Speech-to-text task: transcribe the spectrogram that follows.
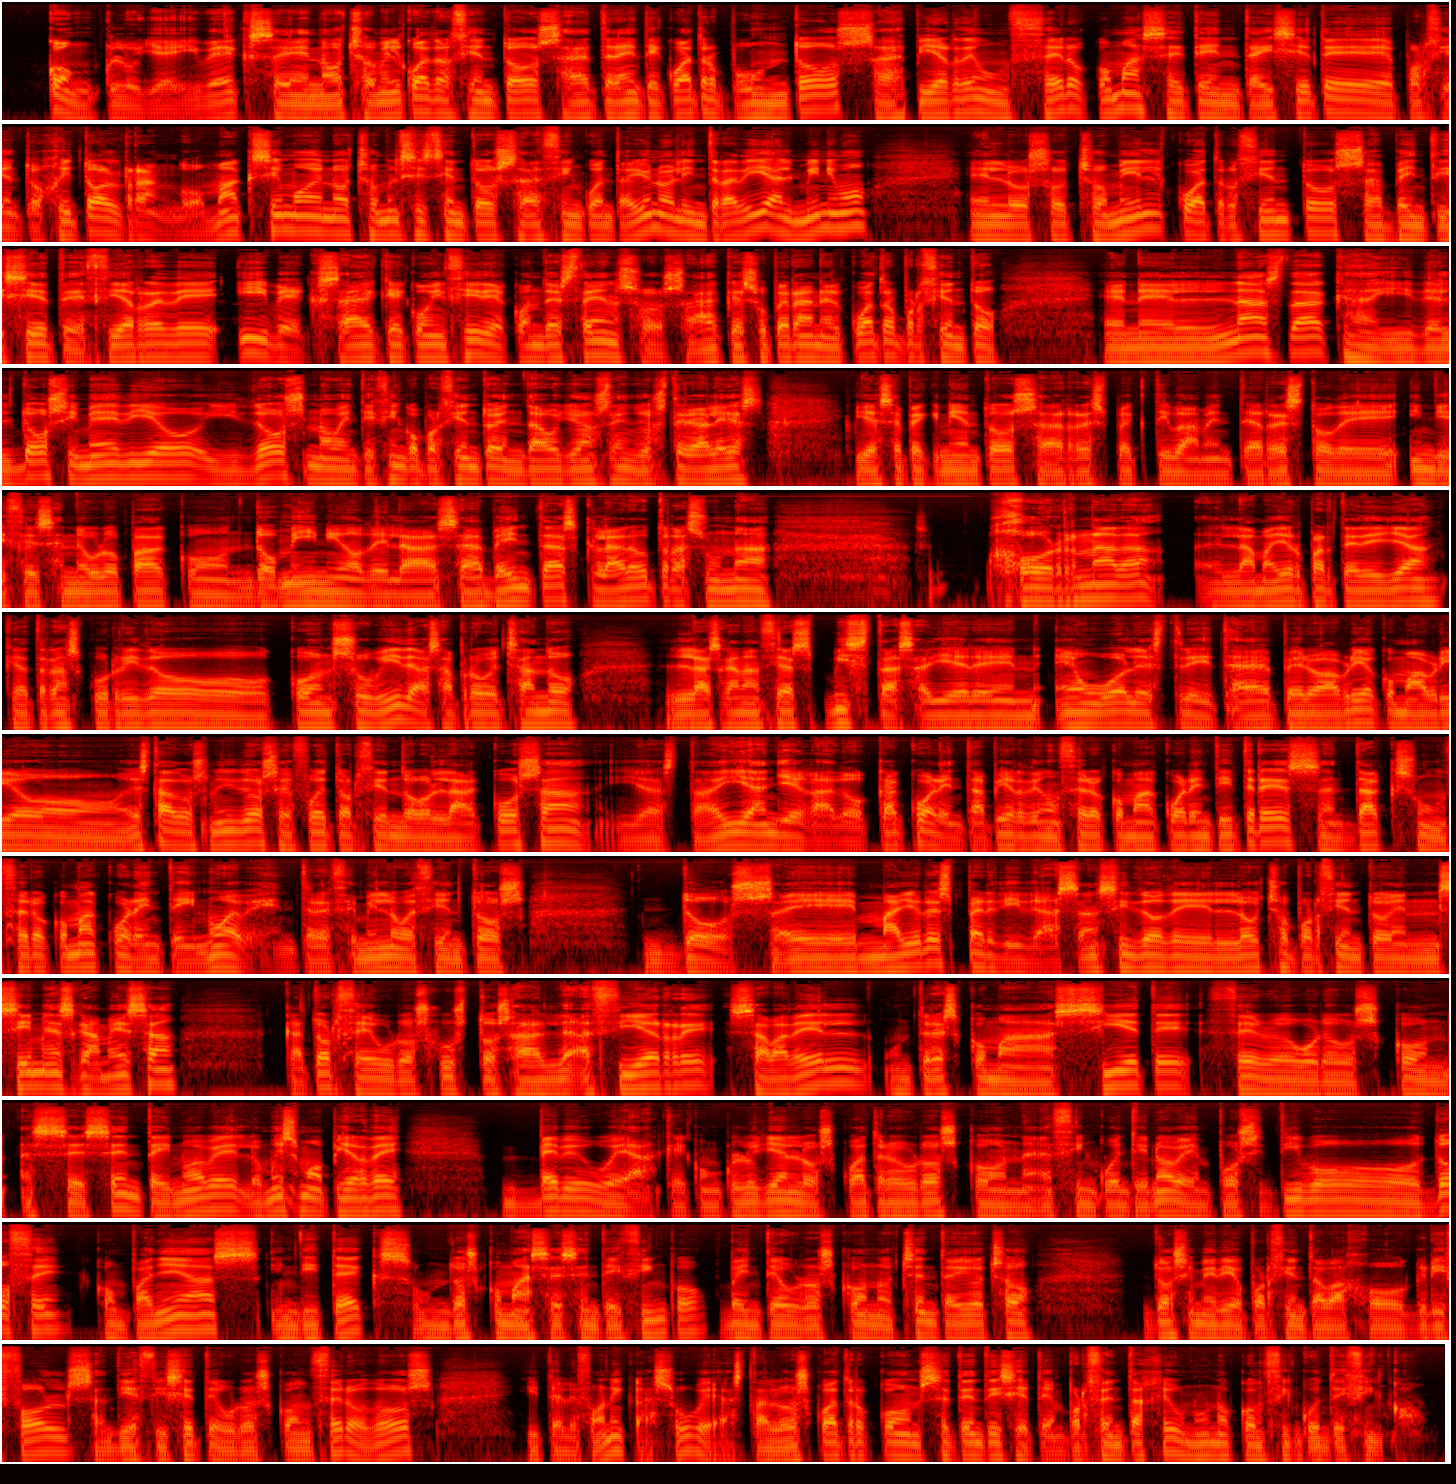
Concluye IBEX en 8.434 puntos, eh, pierde un 0,77%. Ojito al rango, máximo en 8.651 el intradía, el mínimo en los 8.427. Cierre de IBEX, que coincide con descensos eh, que superan el 4% en el Nasdaq y del 2,5% y 2,95% en Dow Jones Industriales y SP500 eh, respectivamente. resto de índices en Europa con dominio de las ventas, claro, tras una jornada, la mayor parte de ella que ha transcurrido con subidas, aprovechando las ganancias vistas ayer en, Wall Street. Eh, pero abrió como abrió Estados Unidos, se fue torciendo la cosa y hasta ahí han llegado. K40 pierde un 0,43, DAX un 0,49 en 13.902. Eh, mayores pérdidas han sido del 8% en Siemens Gamesa 14 euros justos al cierre. Sabadell, un 3,7, 0 euros con 69. Lo mismo pierde BBVA, que concluye en los 4 euros con 59. En positivo 12 compañías. Inditex, un 2,65, 20 euros con 88. 2,5% abajo Grifols, 17 euros con 02 y Telefónica sube hasta los 4,77 en porcentaje, un 1,55.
